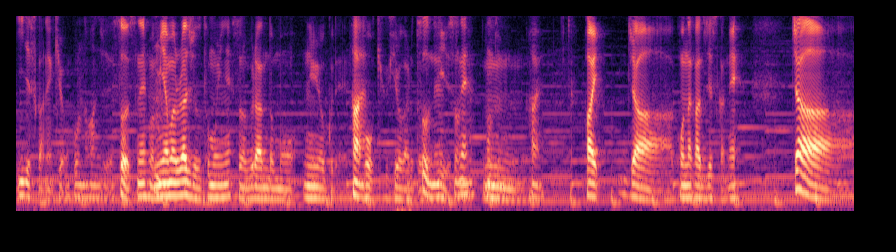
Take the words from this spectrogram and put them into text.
いいですかね今日こんな感じで。そうですね、まあ、宮丸ラジオとともにねそのブランドもニューヨークではい。大きく広がるといいですね。はい。はい。じゃあこんな感じですかね。じゃあ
